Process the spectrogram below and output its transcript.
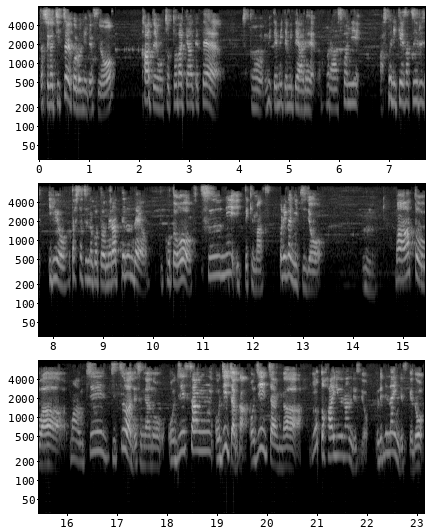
私がちっちゃい頃にですよ、カーテンをちょっとだけ開けて、ちょっと見て見て見て、あれ、ほら、あそこに、あそこに警察いるいるよ。私たちのことを狙ってるんだよ。ってことを普通に言ってきます。これが日常。うん。まあ、あとは、まあ、うち、実はですね、あの、おじさん、おじいちゃんか。おじいちゃんが、元俳優なんですよ。売れてないんですけど、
